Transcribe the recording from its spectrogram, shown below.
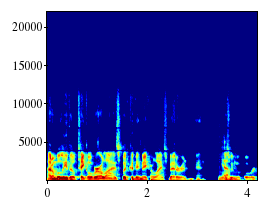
I don't believe they'll take over our lives, but could they make our lives better and, and yeah. as we move forward?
